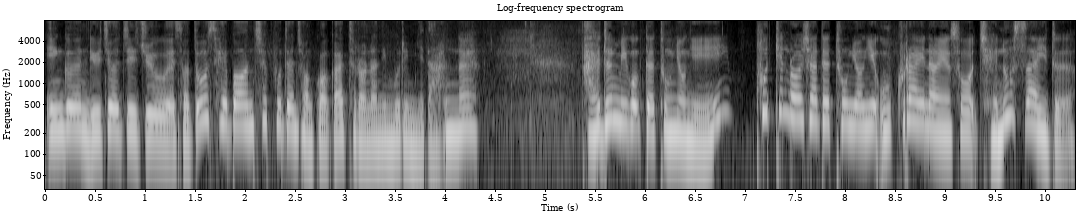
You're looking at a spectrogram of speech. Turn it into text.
인근 뉴저지주에서도 3번 체포 된 전과가 드러난 인물입니다. 네. 바이든 미국 대통령이 푸틴 러시아 대통령이 우크라이나에서 제노사이드,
